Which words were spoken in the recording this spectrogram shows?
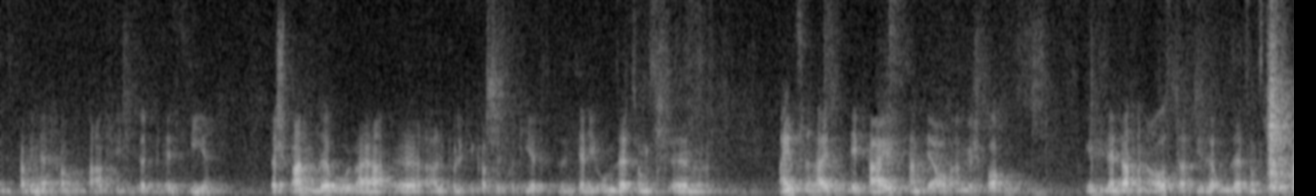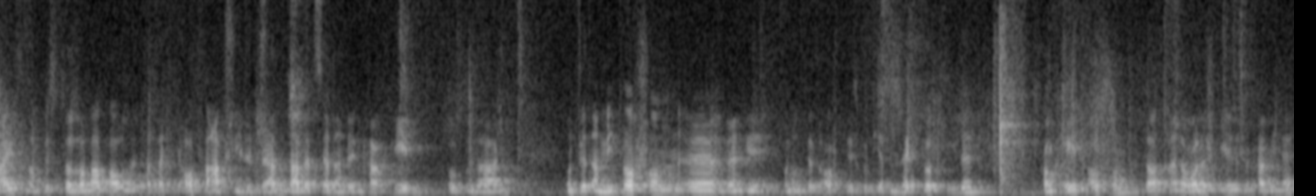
ins Kabinett kommt und verabschiedet wird mit den Zielen. Das Spannende, worüber ja äh, alle Politik auch diskutiert, sind ja die Umsetzungseinzelheiten, ähm, Details, haben Sie auch angesprochen. Gehen Sie denn davon aus, dass diese Umsetzungsdetails noch bis zur Sommerpause tatsächlich auch verabschiedet werden? Da wird es ja dann den Kraft geben, sozusagen. Und wird am Mittwoch schon, äh, werden die von uns jetzt auch diskutierten Sektorziele konkret auch schon dort eine Rolle spielen im Kabinett?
